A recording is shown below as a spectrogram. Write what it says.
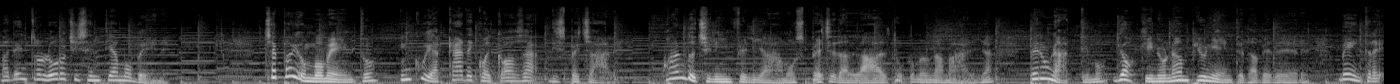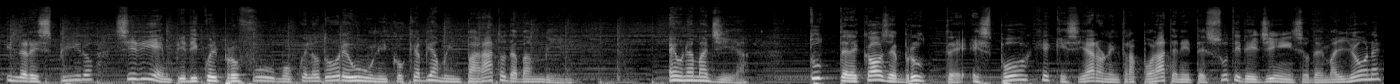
ma dentro loro ci sentiamo bene. C'è poi un momento in cui accade qualcosa di speciale. Quando ci li infeliamo, specie dall'alto come una maglia, per un attimo gli occhi non hanno più niente da vedere, mentre il respiro si riempie di quel profumo, quell'odore unico che abbiamo imparato da bambini. È una magia tutte le cose brutte e sporche che si erano intrappolate nei tessuti dei jeans o del maglione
